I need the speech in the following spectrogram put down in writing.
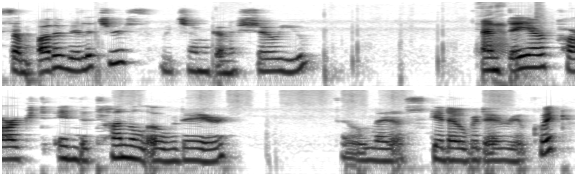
some other villagers, which I'm gonna show you. And ah. they are parked in the tunnel over there. So let us get over there real quick.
